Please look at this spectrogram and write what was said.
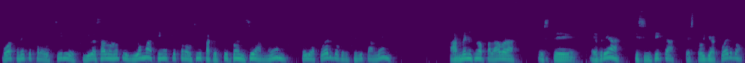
voy a tener que traducirles. Si yo les hablo en otro idioma, tengo que traducir para que ustedes puedan decir amén. Estoy de acuerdo que significa amén. Amén es una palabra este, hebrea, que significa estoy de acuerdo,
